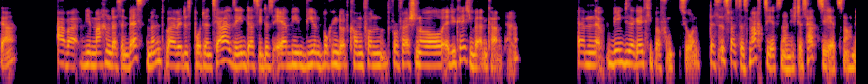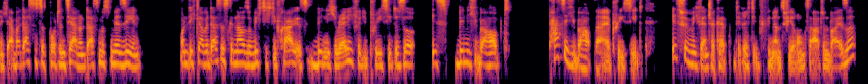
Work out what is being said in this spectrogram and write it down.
ja. Aber wir machen das Investment, weil wir das Potenzial sehen, dass sie das Airbnb und Booking.com von Professional Education werden kann. Ja? Ähm, wegen dieser Gatekeeper-Funktion. Das ist was, das macht sie jetzt noch nicht, das hat sie jetzt noch nicht. Aber das ist das Potenzial und das müssen wir sehen. Und ich glaube, das ist genauso wichtig. Die Frage ist, bin ich ready für die Pre-Seed? Also ist, bin ich überhaupt, passe ich überhaupt in eine Pre-Seed? Ist für mich Venture Capital die richtige Finanzierungsart und Weise?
